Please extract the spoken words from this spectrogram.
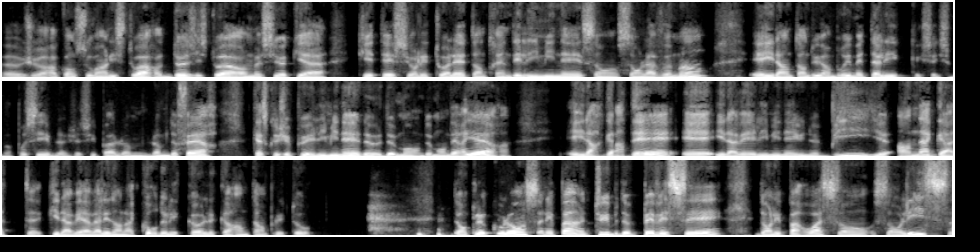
je raconte souvent l'histoire, deux histoires, un monsieur qui a qui était sur les toilettes en train d'éliminer son, son lavement et il a entendu un bruit métallique. Il s'est dit, c'est pas possible, je suis pas l'homme, l'homme de fer. Qu'est-ce que j'ai pu éliminer de, de, mon, de mon derrière? Et il a regardé et il avait éliminé une bille en agate qu'il avait avalée dans la cour de l'école 40 ans plus tôt. Donc le côlon, ce n'est pas un tube de PVC dont les parois sont, lisses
